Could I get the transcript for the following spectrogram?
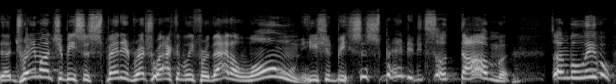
Uh, Draymond should be suspended retroactively for that alone. He should be suspended. It's so dumb. It's unbelievable.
